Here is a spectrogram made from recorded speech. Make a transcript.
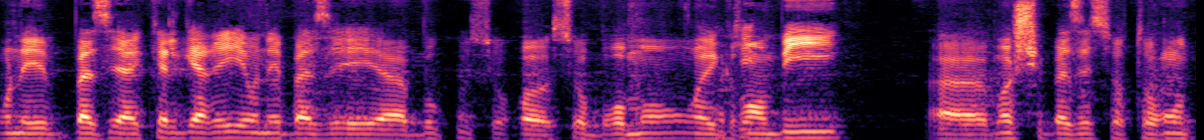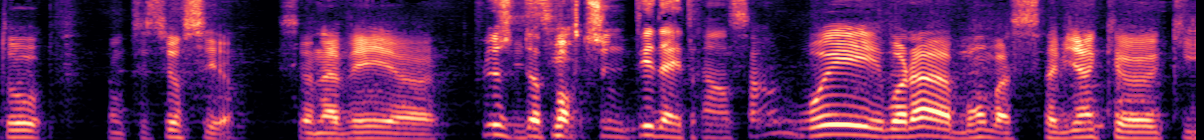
on est basé à Calgary, on est basé euh, beaucoup sur, euh, sur Bromont et okay. Granby. Euh, moi, je suis basé sur Toronto. Donc, c'est sûr, si, si on avait... Euh, plus d'opportunités d'être ensemble. Oui, voilà. Bon, bah, ce serait bien qu'ils qu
